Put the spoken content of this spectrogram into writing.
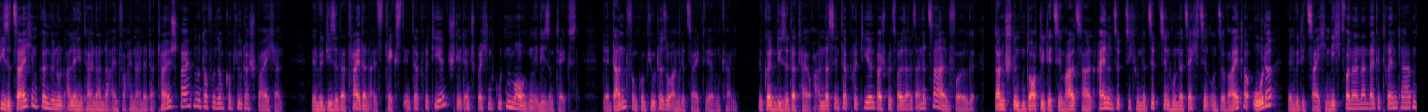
Diese Zeichen können wir nun alle hintereinander einfach in eine Datei schreiben und auf unserem Computer speichern. Wenn wir diese Datei dann als Text interpretieren, steht entsprechend Guten Morgen in diesem Text, der dann vom Computer so angezeigt werden kann. Wir könnten diese Datei auch anders interpretieren, beispielsweise als eine Zahlenfolge. Dann stünden dort die Dezimalzahlen 71, 117, 116 und so weiter. Oder, wenn wir die Zeichen nicht voneinander getrennt haben,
